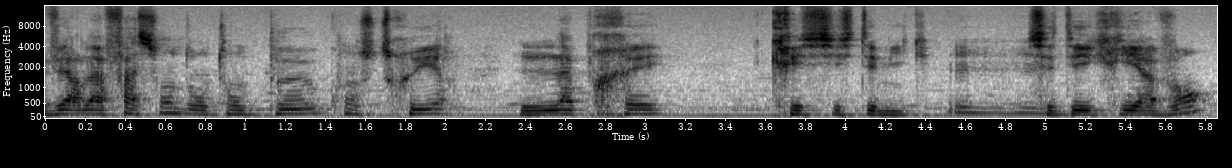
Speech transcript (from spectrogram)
vers la façon dont on peut construire l'après-crise systémique. Mhm. C'était écrit avant,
